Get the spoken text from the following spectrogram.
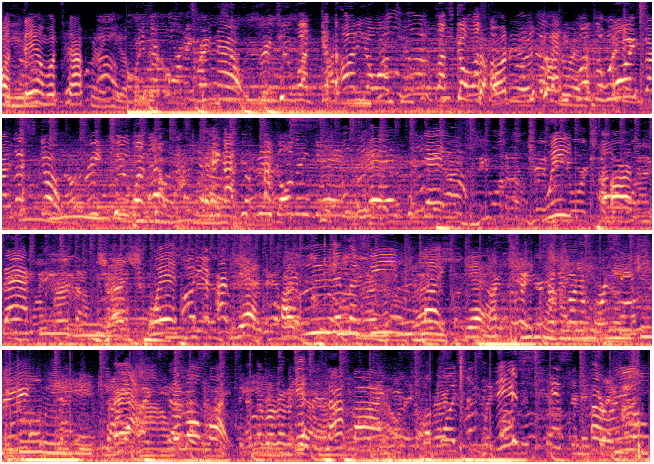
Oh damn, what's happening here? We're recording right now. Three, two, one. Get the audio on too. Let's go. Let's The go. audio is on already. Let's go, boys. Let's go. Three, two, one, go. Hey guys, it's me, Golden Games, and today we are back with Oh, yeah, yes, limousine life. Yeah. You're gonna go to 14th Street? Yeah, limo. And then we're gonna This is not live, but boys, this is a real.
